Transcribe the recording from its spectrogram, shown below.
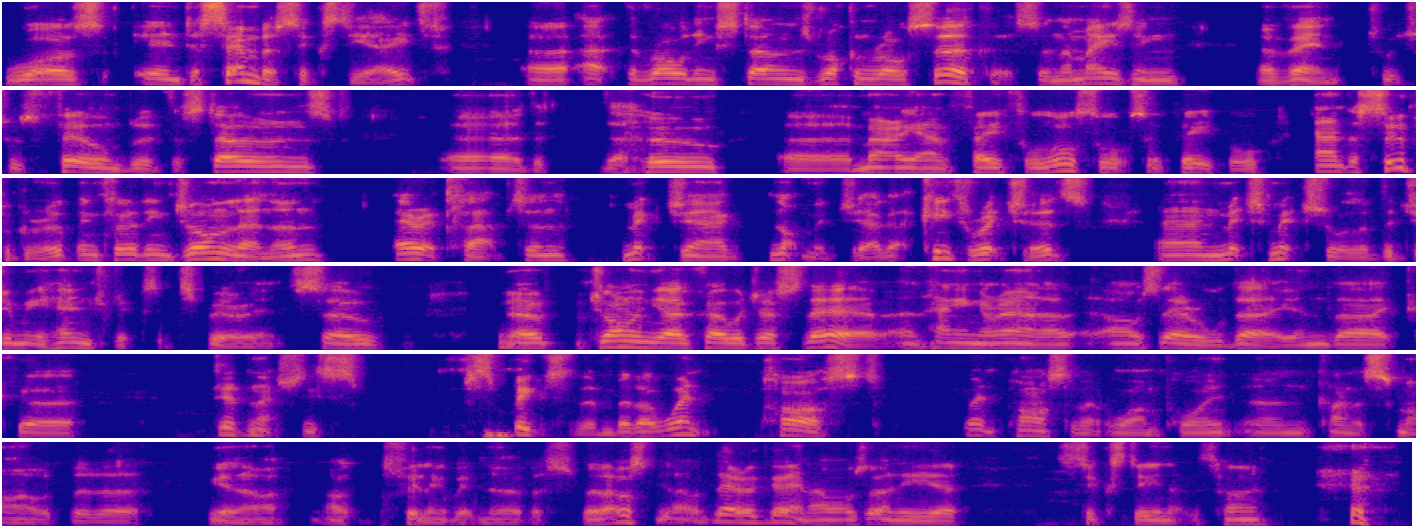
was in December '68 uh, at the Rolling Stones Rock and Roll Circus, an amazing event which was filmed with the Stones, uh, the the Who, uh, Marianne Faithfull, all sorts of people, and a supergroup including John Lennon, Eric Clapton, Mick Jag, not Mick Jagger, Keith Richards, and Mitch Mitchell of the Jimi Hendrix Experience. So, you know, John and Yoko were just there and hanging around. I, I was there all day and like uh, didn't actually speak to them, but I went past went past them at one point and kind of smiled. But uh, you know, I was feeling a bit nervous. But I was, you know, there again. I was only uh, 16 at the time.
